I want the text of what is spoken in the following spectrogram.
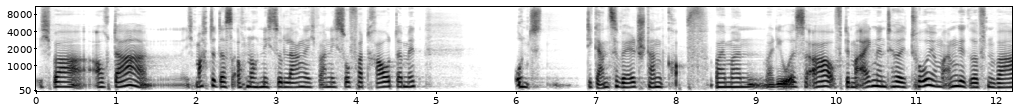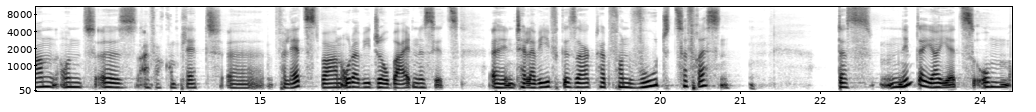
Ich war auch da. Ich machte das auch noch nicht so lange. Ich war nicht so vertraut damit. Und die ganze Welt stand Kopf, weil man, weil die USA auf dem eigenen Territorium angegriffen waren und äh, einfach komplett äh, verletzt waren oder wie Joe Biden es jetzt in Tel Aviv gesagt hat, von Wut zerfressen. Das nimmt er ja jetzt, um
